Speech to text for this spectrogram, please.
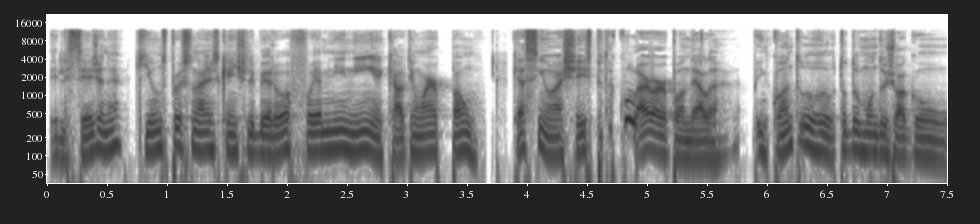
ele seja, né? Que um dos personagens que a gente liberou foi a menininha, que ela tem um arpão. Que assim, eu achei espetacular o arpão dela. Enquanto todo mundo joga um-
